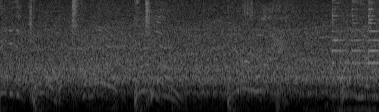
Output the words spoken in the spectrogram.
Into the corner. Hooks the leg. Two. Three. Whether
